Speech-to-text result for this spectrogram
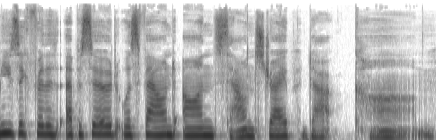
Music for this episode was found on soundstripe.com.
